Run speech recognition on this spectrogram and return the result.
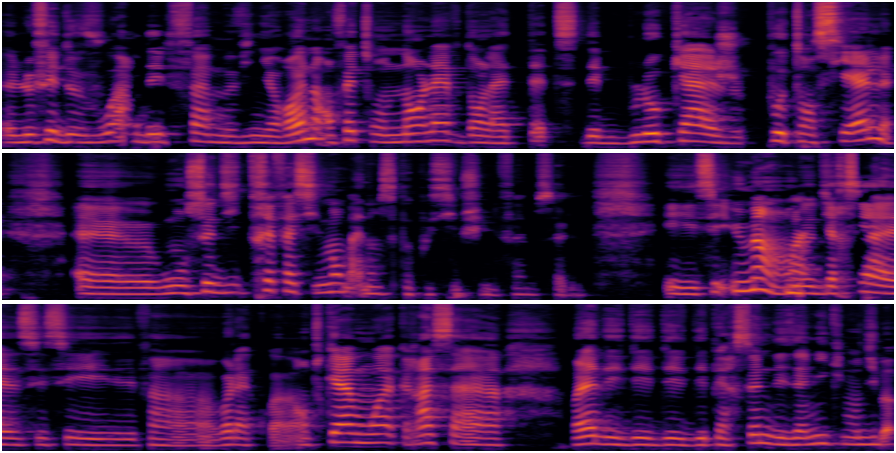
le fait de voir des femmes vigneronnes, en fait, on enlève dans la tête des blocages potentiels euh, où on se dit très facilement, bah non, c'est pas possible, je suis une femme seule. Et c'est humain hein, de dire ça. C'est, enfin, voilà quoi. En tout cas, moi, grâce à voilà, des, des, des, personnes, des amis qui m'ont dit bah,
